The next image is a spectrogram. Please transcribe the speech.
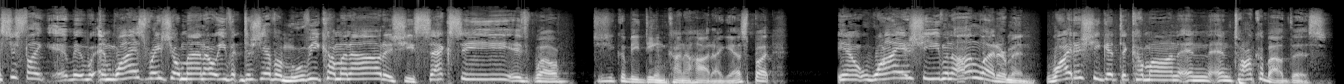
It's just like, I mean, and why is Rachel Maddow even? Does she have a movie coming out? Is she sexy? Is well, she could be deemed kind of hot, I guess. But you know, why is she even on Letterman? Why does she get to come on and and talk about this?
